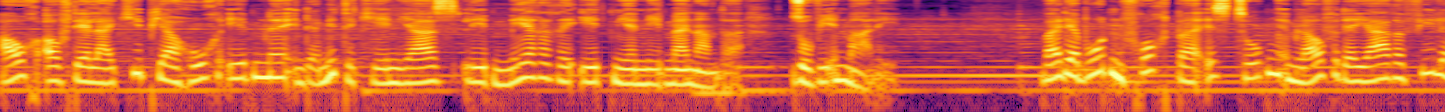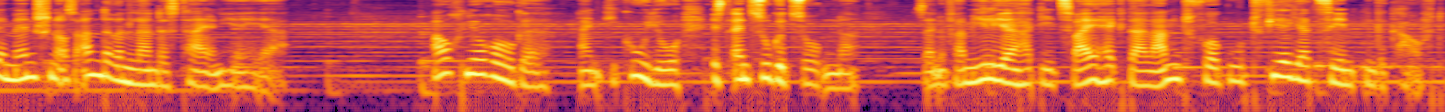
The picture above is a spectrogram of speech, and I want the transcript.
Auch auf der Laikipia-Hochebene in der Mitte Kenias leben mehrere Ethnien nebeneinander, so wie in Mali. Weil der Boden fruchtbar ist, zogen im Laufe der Jahre viele Menschen aus anderen Landesteilen hierher. Auch Nyoroge, ein Kikuyu, ist ein Zugezogener. Seine Familie hat die zwei Hektar Land vor gut vier Jahrzehnten gekauft.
